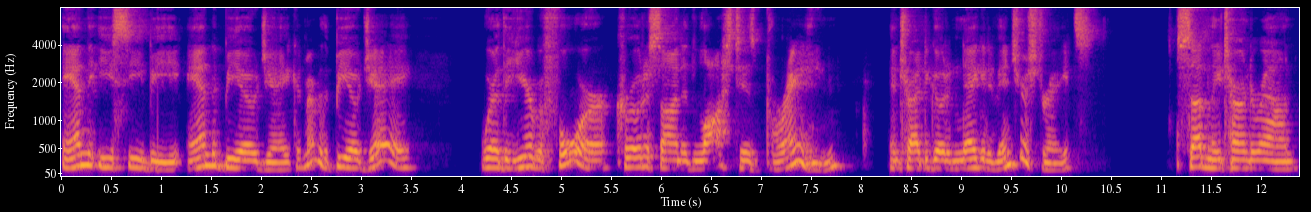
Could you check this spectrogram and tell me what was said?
and the ecb and the boj because remember the boj where the year before Kuroda-san had lost his brain and tried to go to negative interest rates, suddenly turned around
